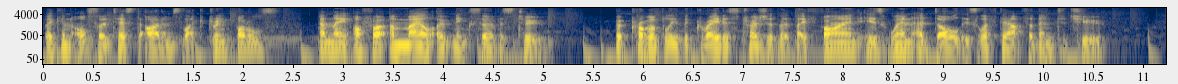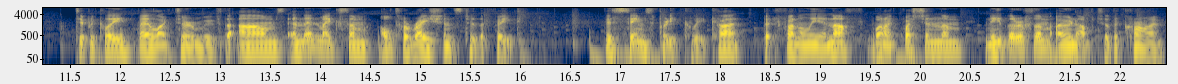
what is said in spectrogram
They can also test items like drink bottles, and they offer a mail opening service too. But probably the greatest treasure that they find is when a doll is left out for them to chew. Typically, they like to remove the arms and then make some alterations to the feet. This seems pretty clear cut, but funnily enough, when I question them, neither of them own up to the crime.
